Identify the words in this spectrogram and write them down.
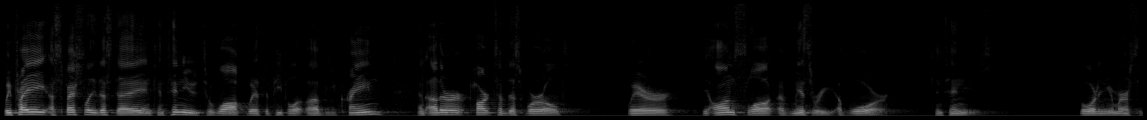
We pray especially this day and continue to walk with the people of Ukraine and other parts of this world where the onslaught of misery, of war, continues. Lord, in your mercy.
